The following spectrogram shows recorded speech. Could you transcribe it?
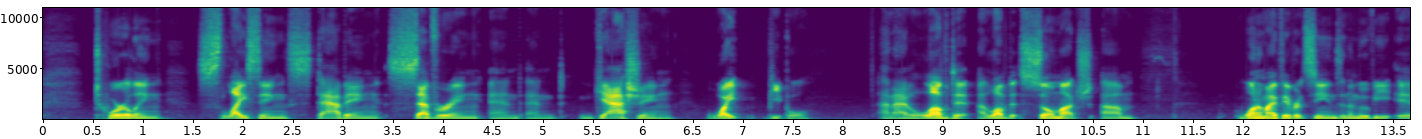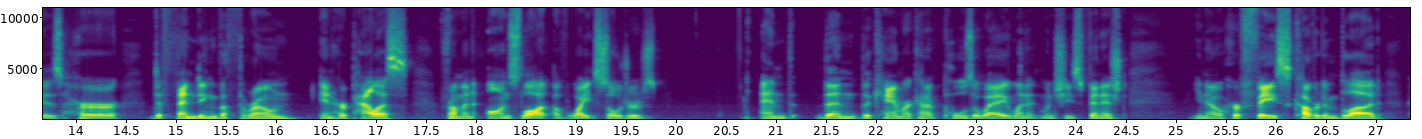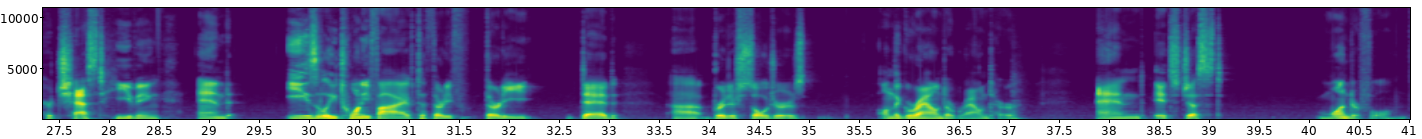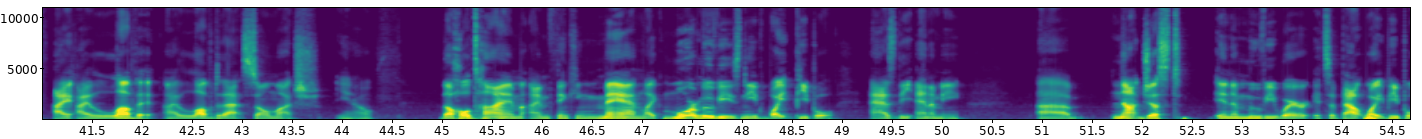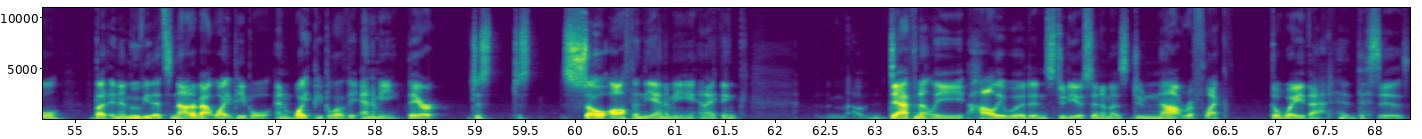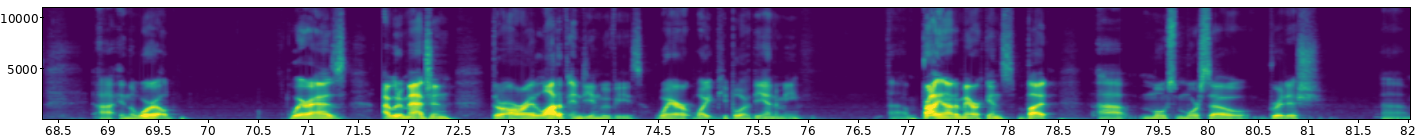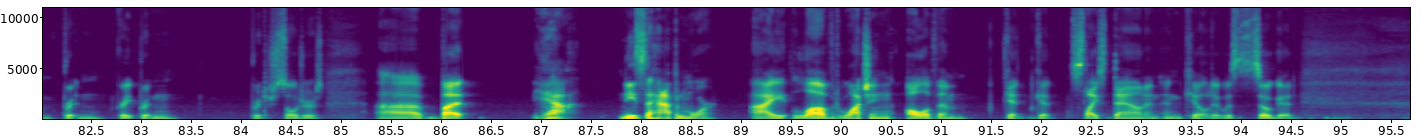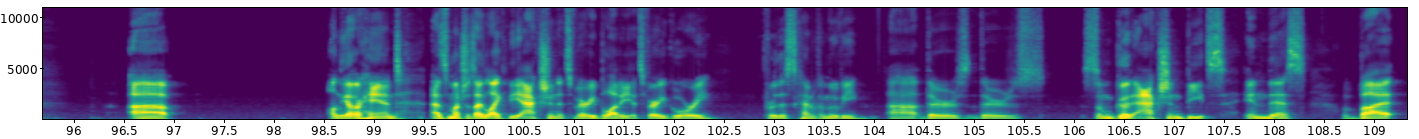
twirling, slicing, stabbing, severing, and and gashing white people, and I loved it. I loved it so much. Um, one of my favorite scenes in the movie is her defending the throne in her palace from an onslaught of white soldiers. And then the camera kind of pulls away when it when she's finished you know her face covered in blood her chest heaving and easily 25 to 30 30 dead uh, british soldiers on the ground around her. And it's just wonderful. I i love it. I loved that so much you know the whole time I'm thinking, man, like more movies need white people as the enemy. Uh, not just in a movie where it's about white people, but in a movie that's not about white people and white people are the enemy. They are just just so often the enemy, and I think definitely Hollywood and studio cinemas do not reflect the way that this is uh, in the world. Whereas I would imagine there are a lot of Indian movies where white people are the enemy. Um, probably not Americans, but uh, most more so British, um, Britain, Great Britain, British soldiers. Uh, but yeah, needs to happen more. I loved watching all of them get get sliced down and, and killed. It was so good. Uh, on the other hand, as much as I like the action, it's very bloody. It's very gory for this kind of a movie. Uh, there's there's some good action beats in this, but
